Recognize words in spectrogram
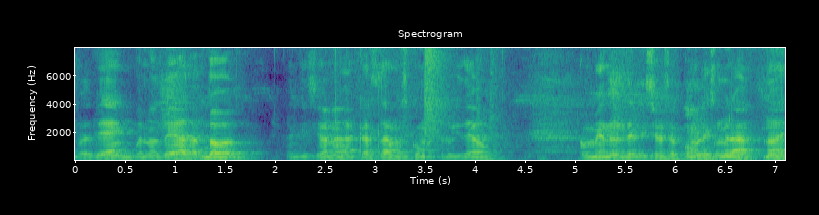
Pues bien, buenos días a todos. Bendiciones, acá estamos con otro video. Comiendo el delicioso complex, mira, ¿no es?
